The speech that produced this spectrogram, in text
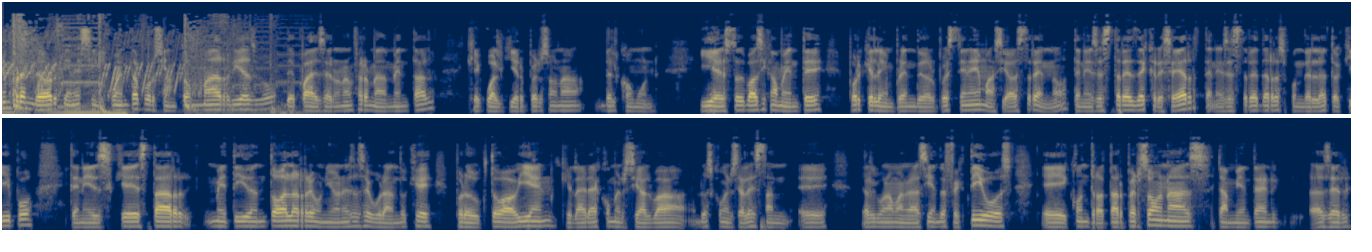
emprendedor tiene 50% más riesgo de padecer una enfermedad mental que cualquier persona del común. Y esto es básicamente porque el emprendedor pues tiene demasiado estrés, ¿no? Tenés estrés de crecer, tenés estrés de responderle a tu equipo, tenés que estar metido en todas las reuniones asegurando que el producto va bien, que el área comercial va, los comerciales están eh, de alguna manera siendo efectivos, eh, contratar personas, también tener, hacer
